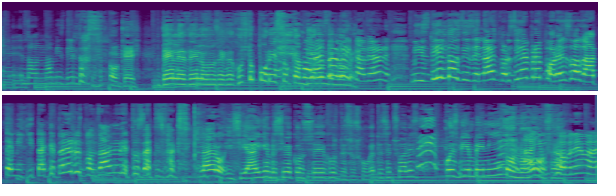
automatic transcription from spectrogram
Eh, no, no mis dildos. Ok, dele, dele, vamos a dejar. Justo por eso cambiaron de Me nombre. cambiaron. Mis dildos dicen nada es por siempre, por eso date, mijita, que tú eres responsable de tu satisfacción. Claro, y si alguien recibe consejos de sus juguetes sexuales, pues bienvenido, ¿no? Hay O un sea, problema.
